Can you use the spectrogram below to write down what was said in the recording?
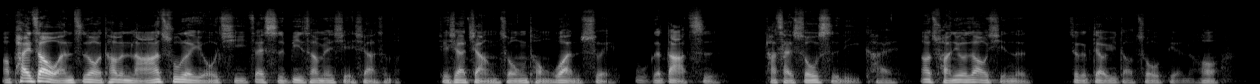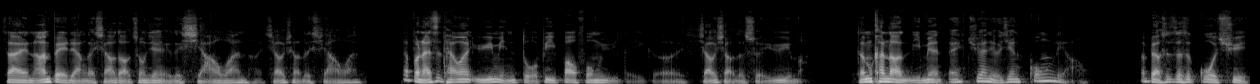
啊！拍照完之后，他们拿出了油漆，在石壁上面写下什么？写下“蒋总统万岁”五个大字，他才收拾离开。那船又绕行了这个钓鱼岛周边，然后在南北两个小岛中间有一个峡湾，小小的峡湾。那本来是台湾渔民躲避暴风雨的一个小小的水域嘛。他们看到里面，哎，居然有一间公寮。那表示这是过去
